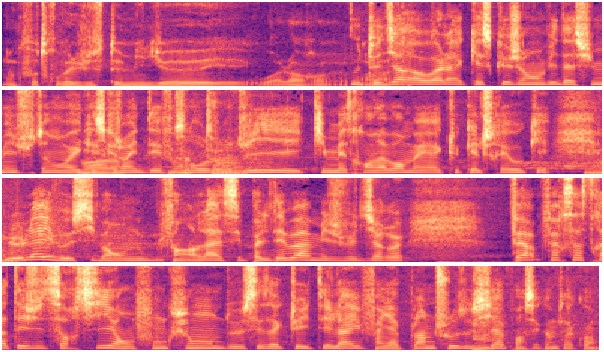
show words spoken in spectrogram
Donc faut trouver le juste milieu et ou alors. euh, Ou te dire, ah, voilà, qu'est-ce que j'ai envie d'assumer justement, ouais, qu'est-ce que j'ai envie de défendre aujourd'hui et qui me mettra en avant, mais avec lequel je serais ok. Le live aussi, bah, on oublie- enfin là, c'est pas le débat, mais je veux dire. Faire, faire sa stratégie de sortie en fonction de ses actualités live, enfin il y a plein de choses aussi Mm. à penser comme ça quoi.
